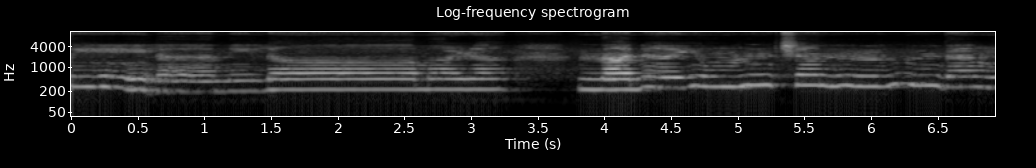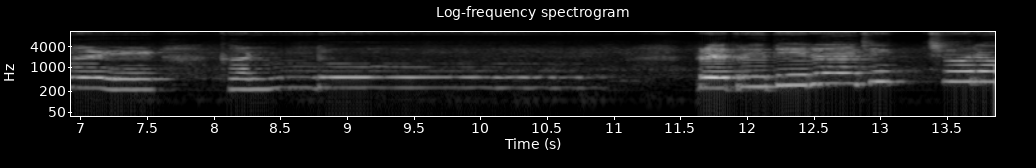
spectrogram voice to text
നീല നിലാമഴ നനയും ചന്തങ്ങൾ കണ്ടു. പ്രകൃതി രചിച്ചൊരാ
